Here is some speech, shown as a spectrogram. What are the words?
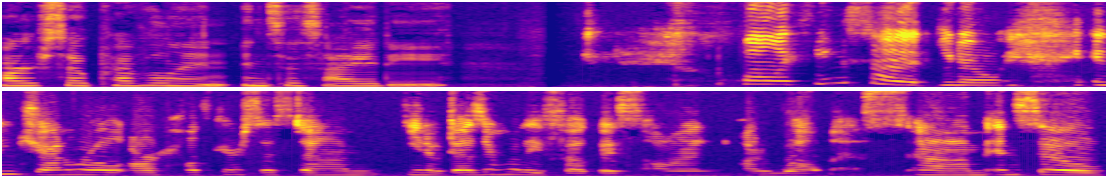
are so prevalent in society? Well, I think that you know, in general, our healthcare system, you know, doesn't really focus on on wellness, um, and so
